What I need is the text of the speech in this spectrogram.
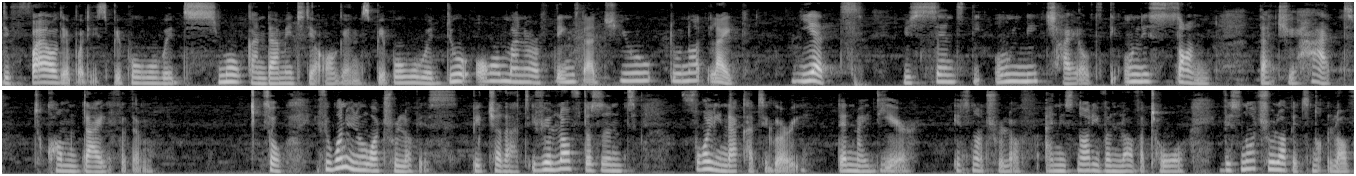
defile their bodies, people who would smoke and damage their organs, people who would do all manner of things that you do not like. Yet, you sent the only child, the only son that you had to come die for them. So, if you want to know what true love is, picture that. If your love doesn't fall in that category, then my dear, it's not true love and it's not even love at all. If it's not true love, it's not love.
